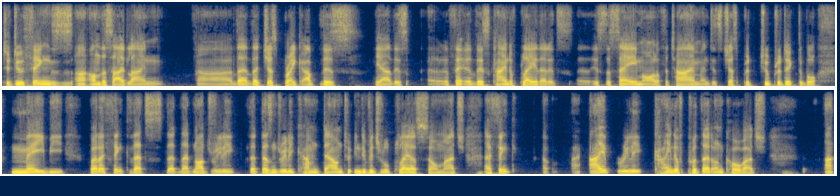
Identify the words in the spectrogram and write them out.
to do things uh, on the sideline uh, that that just break up this yeah this uh, th- this kind of play that it's uh, is the same all of the time and it's just pre- too predictable maybe. But I think that's that that not really that doesn't really come down to individual players so much. I think I, really kind of put that on Kovac. I,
